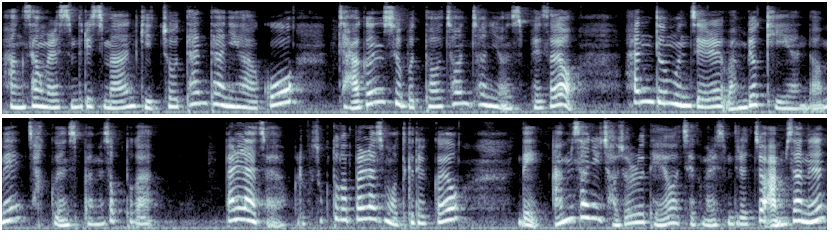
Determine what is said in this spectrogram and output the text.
항상 말씀드리지만 기초 탄탄히 하고 작은 수부터 천천히 연습해서요. 한두 문제를 완벽히 이해한 다음에 자꾸 연습하면 속도가 빨라져요. 그리고 속도가 빨라지면 어떻게 될까요? 네, 암산이 저절로 돼요. 제가 말씀드렸죠. 암산은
